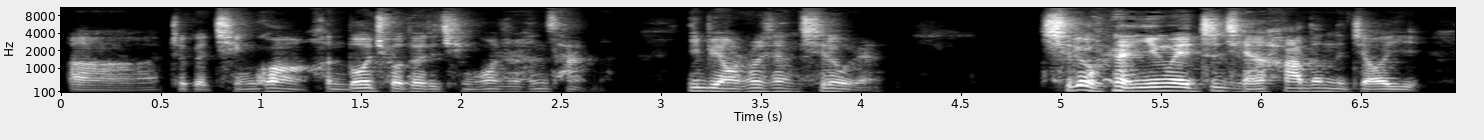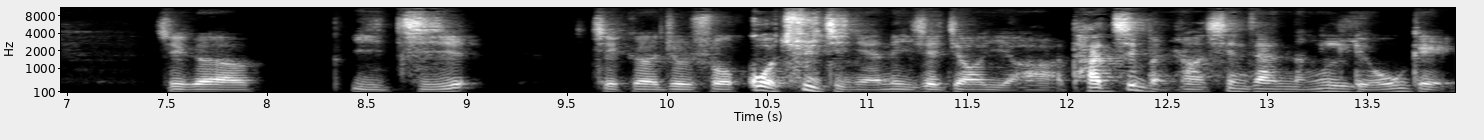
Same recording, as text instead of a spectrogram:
啊、这个情况很多球队的情况是很惨的。你比方说像七六人，七六人因为之前哈登的交易，这个以及这个就是说过去几年的一些交易啊，他基本上现在能留给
